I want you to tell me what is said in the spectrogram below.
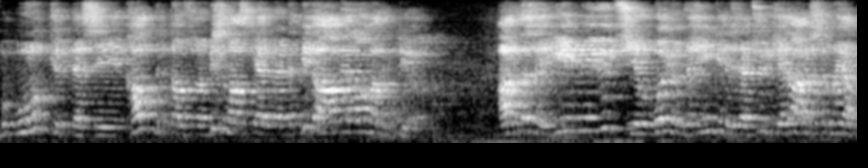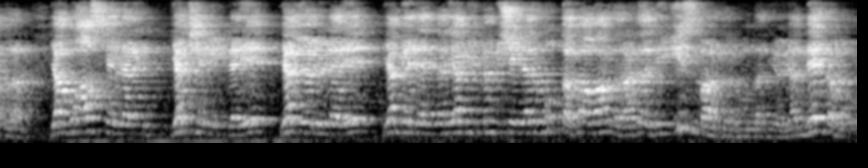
Bu bulut kütlesi kalktıktan sonra bizim askerlerden bir daha haber alamadık diyor. Arkadaşlar 23 yıl boyunca İngilizler Türkiye'de araştırma yaptılar. Ya bu askerlerin ya kemikleri, ya ölüleri, ya bedenleri, ya bilmem bir şeyleri mutlaka vardır. Arkadaşlar bir iz vardır bunda diyor. Ya nerede bu?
